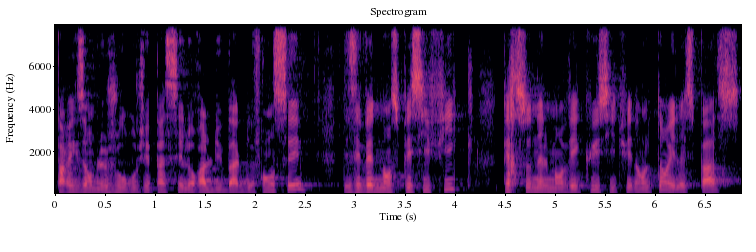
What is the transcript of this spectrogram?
par exemple, le jour où j'ai passé l'oral du bac de français, des événements spécifiques, personnellement vécu, situé dans le temps et l'espace,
